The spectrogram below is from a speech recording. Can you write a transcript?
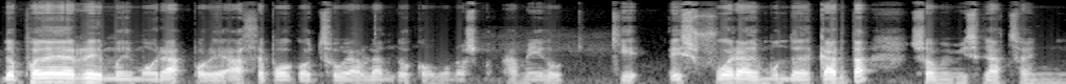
Después de rememorar, porque hace poco estuve hablando con unos amigos que es fuera del mundo de cartas sobre mis gastos en,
